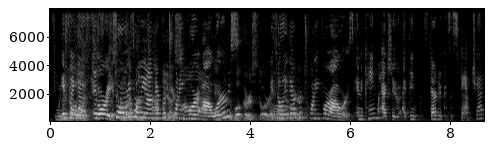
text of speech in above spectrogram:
so when you It's go like to a, the story, it it's, comes story's up on only the on there top for of your- twenty-four Oh, okay. The hours. book or a story. It's only there Yeah. for twenty-four hours, and it came actually. I think started because of Snapchat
